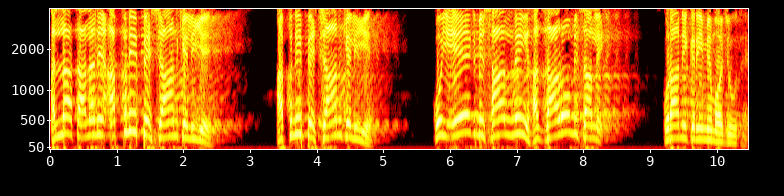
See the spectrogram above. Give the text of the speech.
اللہ تعالی نے اپنی پہچان کے لیے اپنی پہچان کے لیے۔ کوئی ایک مثال نہیں، ہزاروں مثالیں قرآن کریم میں موجود ہیں۔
